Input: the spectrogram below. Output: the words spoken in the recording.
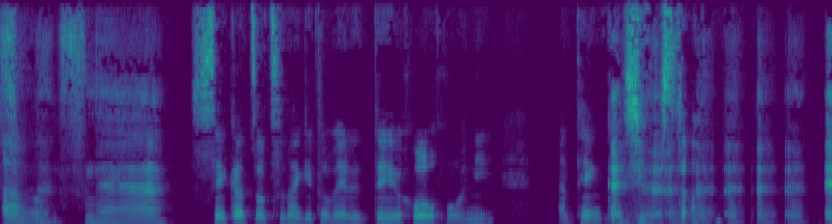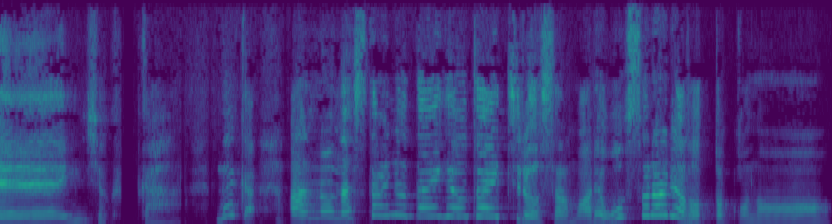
あ、そうなんですね。生活をつなぎ止めるっていう方法にあ転換しました。ええええええ飲食か。なんか、あの、ナスタミの大行大一郎さんも、あれ、オーストラリアだったかななん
